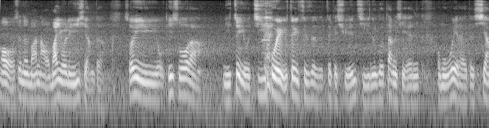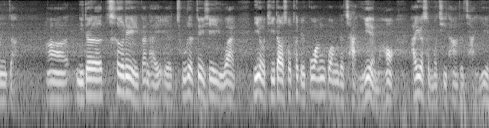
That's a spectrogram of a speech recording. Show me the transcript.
哦，真的蛮好，蛮有理想的，所以我听说啦。你最有机会 这次的这个选举能够当选我们未来的乡长啊！你的策略刚才也除了这些以外，你有提到说特别观光的产业嘛？哈，还有什么其他的产业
